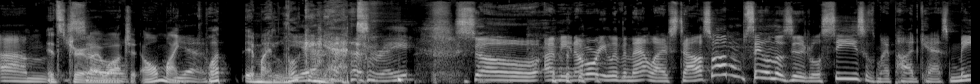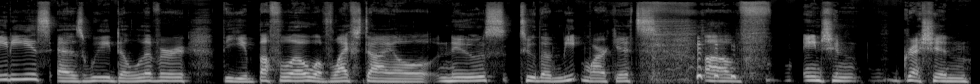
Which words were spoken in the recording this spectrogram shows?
Um, It's true. I watch it. Oh my! yeah. What am I looking yeah, at? right? So, I mean, I'm already living that lifestyle. So I'm sailing those digital seas with my podcast mateys as we deliver the buffalo of lifestyle news to the meat markets of ancient Grecian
